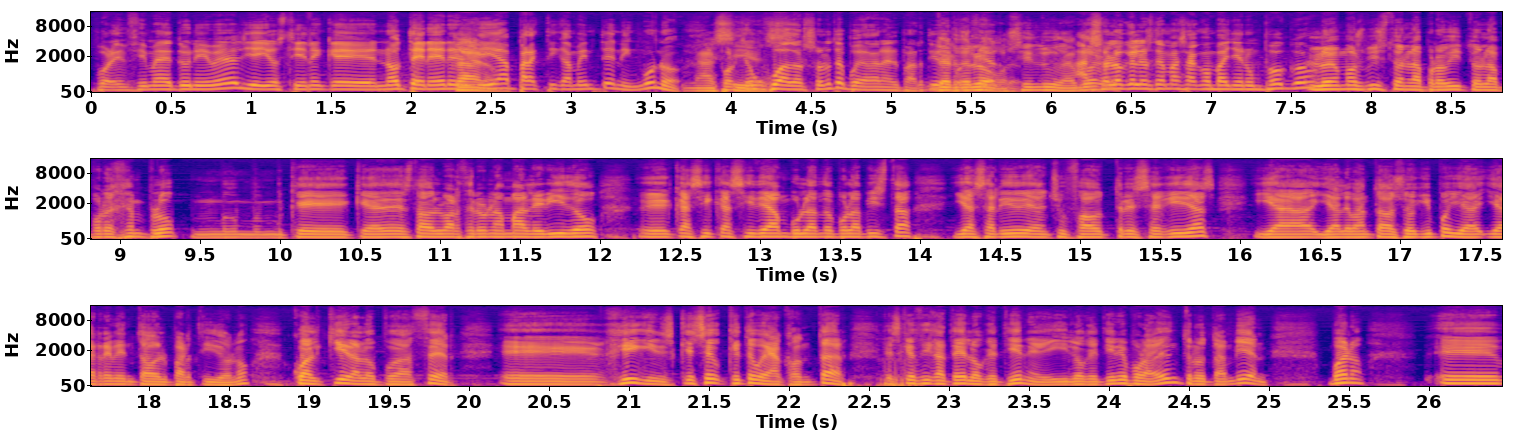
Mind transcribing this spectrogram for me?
por encima de tu nivel y ellos tienen que no tener Claro. el día prácticamente ninguno. Así porque un jugador solo te puede ganar el partido. Desde luego, cierto. sin duda. A solo que los demás acompañen un poco. Lo hemos visto en la Provítola, por ejemplo, mm, que, que ha estado el Barcelona mal herido, eh, casi casi deambulando por la pista, y ha salido y ha enchufado tres seguidas y ha, levantado a su equipo y ha, reventado el partido, ¿no? Cualquiera lo puede hacer. Eh, Higgins, ¿qué, qué te voy a contar? Es que fíjate lo que tiene y lo que tiene por adentro también. Bueno, eh,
